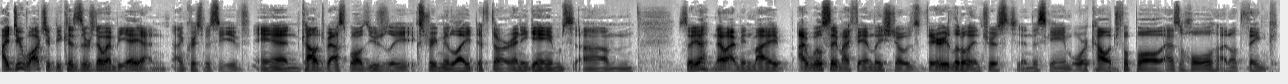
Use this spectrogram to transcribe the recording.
I do watch it because there's no NBA on on Christmas Eve, and college basketball is usually extremely light if there are any games. Um, so yeah, no, I mean my I will say my family shows very little interest in this game or college football as a whole. I don't think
